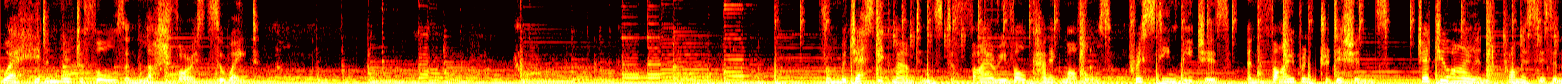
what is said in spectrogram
where hidden waterfalls and lush forests await. From majestic mountains to fiery volcanic marvels, pristine beaches, and vibrant traditions, Jeju Island promises an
